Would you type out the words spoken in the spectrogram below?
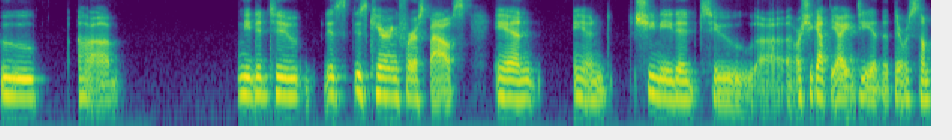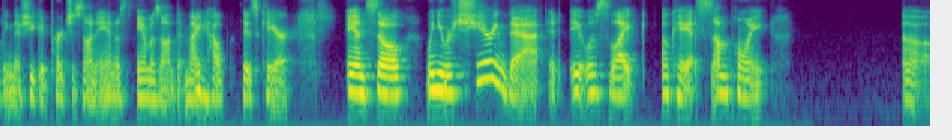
who uh, needed to is is caring for a spouse and and she needed to, uh, or she got the idea that there was something that she could purchase on Amazon that might mm-hmm. help with his care. And so when you were sharing that, it, it was like, okay, at some point, uh,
